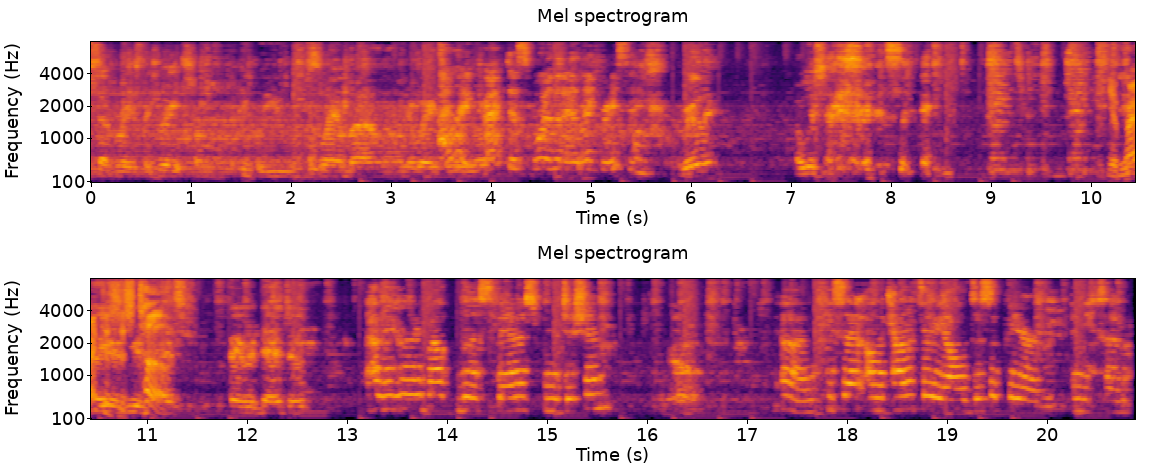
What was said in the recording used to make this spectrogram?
separates the greats from the people you slam by on your way to. I like practice more than I like racing. Really? I wish I could say the same. Yeah, You practice your- is your tough. Favorite dad joke? Have you heard about the Spanish magician? No. And he said, on the count of three, I'll disappear. And he said,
